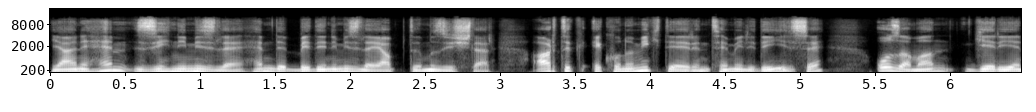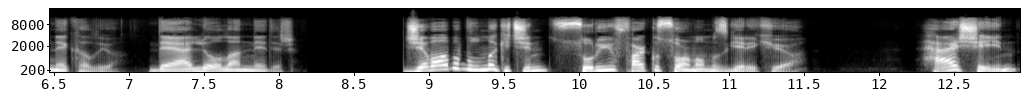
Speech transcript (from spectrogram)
yani hem zihnimizle hem de bedenimizle yaptığımız işler artık ekonomik değerin temeli değilse, o zaman geriye ne kalıyor? Değerli olan nedir? Cevabı bulmak için soruyu farklı sormamız gerekiyor. Her şeyin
